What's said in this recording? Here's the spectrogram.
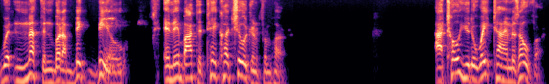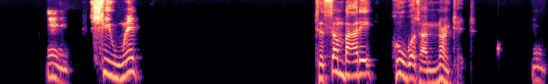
with nothing but a big bill, and they're about to take her children from her. I told you the wait time is over. Mm. She went to somebody who was anointed. Mm.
